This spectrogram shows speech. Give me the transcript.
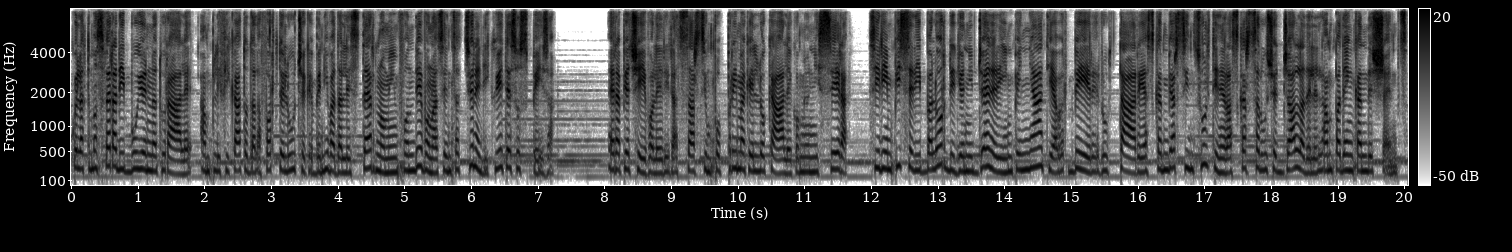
Quell'atmosfera di buio innaturale, amplificato dalla forte luce che veniva dall'esterno, mi infondeva una sensazione di quiete sospesa. Era piacevole rilassarsi un po' prima che il locale, come ogni sera, si riempisse di balordi di ogni genere impegnati a bere, ruttare e a scambiarsi insulti nella scarsa luce gialla delle lampade incandescenza.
